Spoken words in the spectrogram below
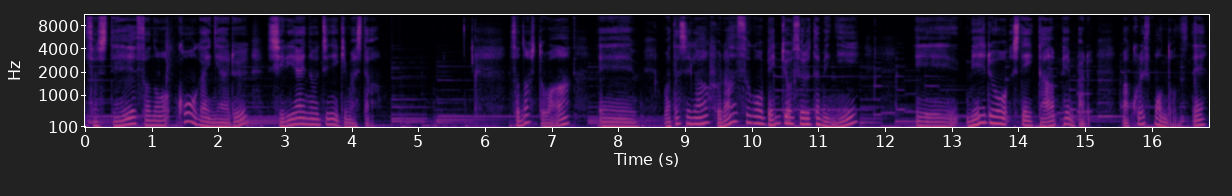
そしてその郊外にある知り合いのうちに行きました。その人は、えー私がフランス語を勉強するために、えーメールをしていたペンパル、まあ、コレスポンドンですね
